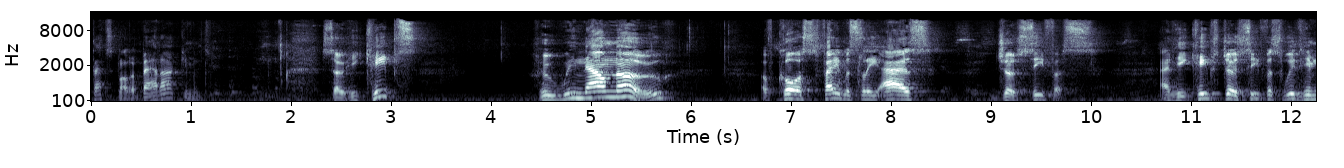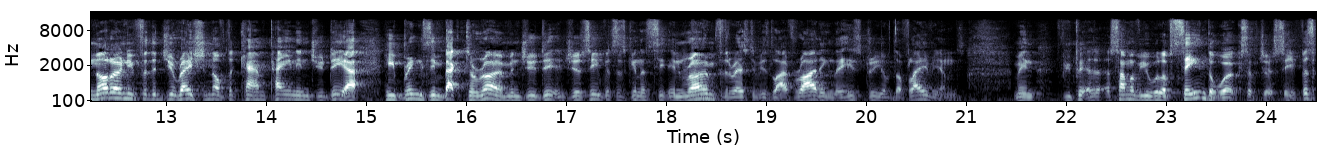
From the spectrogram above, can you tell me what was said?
that's not a bad argument. So he keeps who we now know, of course, famously as Josephus. And he keeps Josephus with him not only for the duration of the campaign in Judea, he brings him back to Rome, and Judea, Josephus is going to sit in Rome for the rest of his life, writing the history of the Flavians. I mean, you, some of you will have seen the works of Josephus,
